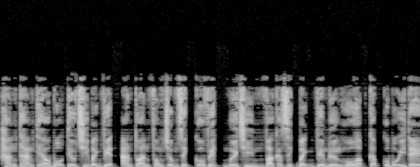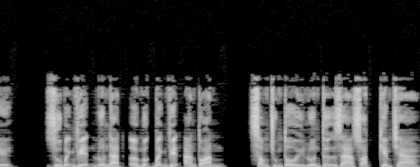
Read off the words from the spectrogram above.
Hàng tháng theo Bộ Tiêu chí Bệnh viện an toàn phòng chống dịch COVID-19 và các dịch bệnh viêm đường hô hấp cấp của Bộ Y tế. Dù bệnh viện luôn đạt ở mức bệnh viện an toàn, song chúng tôi luôn tự giả soát, kiểm tra,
